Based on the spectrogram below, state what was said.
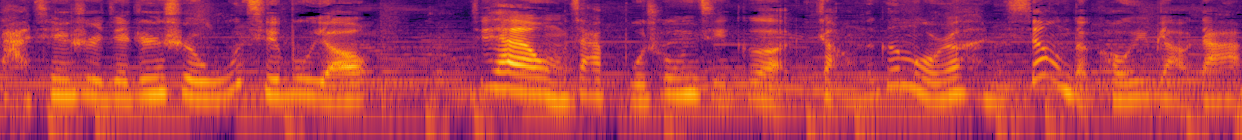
大千世界真是无奇不有。接下来我们再补充几个长得跟某人很像的口语表达。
